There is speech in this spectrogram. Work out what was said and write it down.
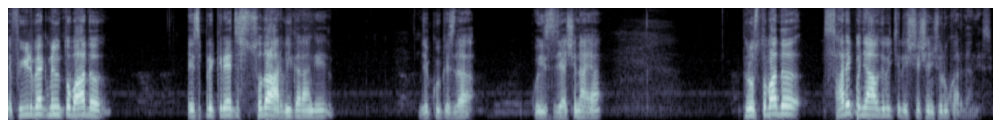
ਤੇ ਫੀਡਬੈਕ ਮਿਲਣ ਤੋਂ ਬਾਅਦ ਇਸ ਪ੍ਰਕਿਰਿਆ 'ਚ ਸੁਧਾਰ ਵੀ ਕਰਾਂਗੇ। ਜੇ ਕੋਈ ਕਿਸੇ ਦਾ ਕੋਈ ਸੁਜੈਸ਼ਨ ਆਇਆ, ਫਿਰ ਉਸ ਤੋਂ ਬਾਅਦ ਸਾਰੇ ਪੰਜਾਬ ਦੇ ਵਿੱਚ ਰਜਿਸਟ੍ਰੇਸ਼ਨ ਸ਼ੁਰੂ ਕਰ ਦਾਂਗੇ ਅਸੀਂ।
